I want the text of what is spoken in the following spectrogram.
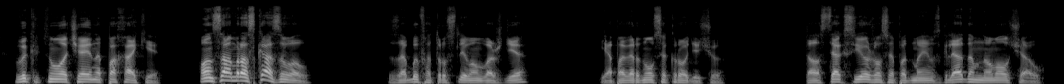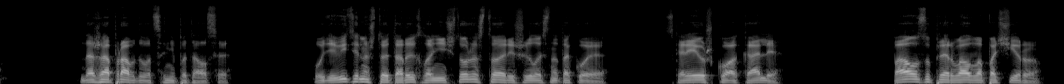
— выкрикнул отчаянно Пахаки. «Он сам рассказывал!» Забыв о трусливом вожде, я повернулся к родичу. Толстяк съежился под моим взглядом, но молчал. Даже оправдываться не пытался. Удивительно, что это рыхлое ничтожество решилось на такое. Скорее уж Куакали. Паузу прервал Вапачиро.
